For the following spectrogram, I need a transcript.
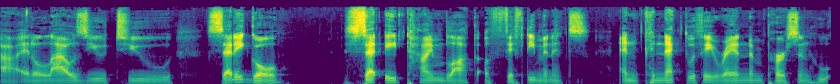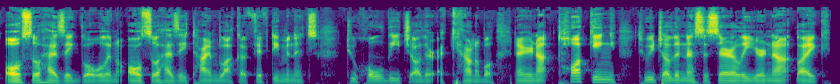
uh, it allows you to set a goal, set a time block of 50 minutes, and connect with a random person who also has a goal and also has a time block of 50 minutes to hold each other accountable. Now, you're not talking to each other necessarily, you're not like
